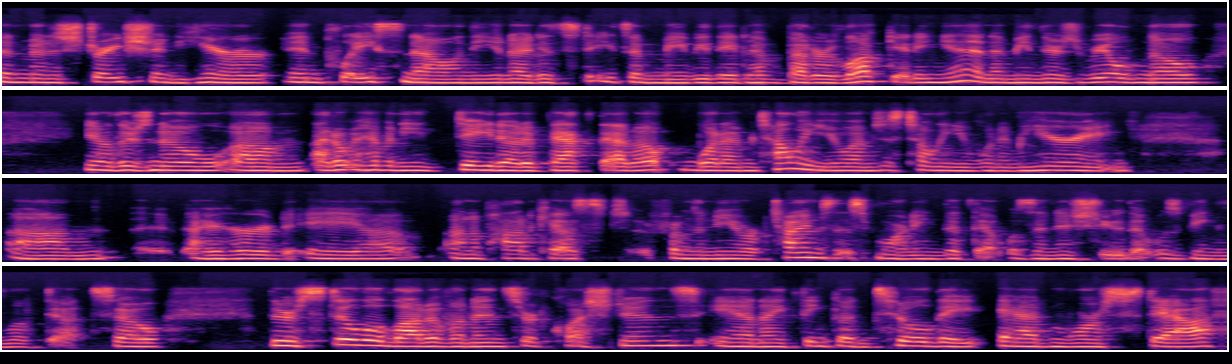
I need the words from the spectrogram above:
administration here in place now in the United States, and maybe they'd have better luck getting in. I mean, there's real no you know there's no um, i don't have any data to back that up what i'm telling you i'm just telling you what i'm hearing um, I heard a uh, on a podcast from the New York Times this morning that that was an issue that was being looked at. So there's still a lot of unanswered questions, and I think until they add more staff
